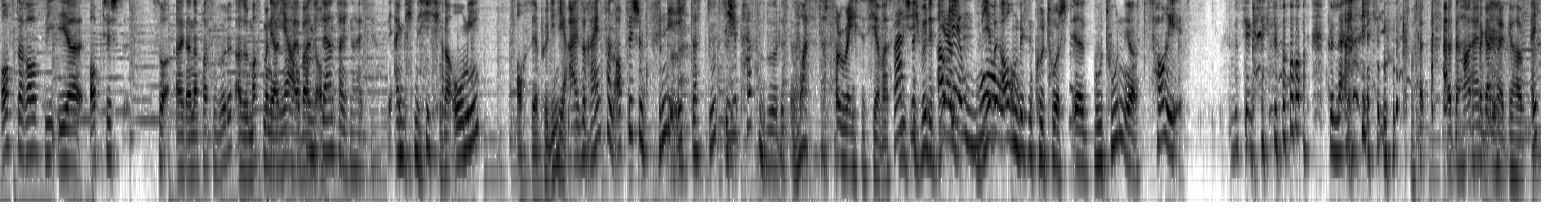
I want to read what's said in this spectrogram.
oft darauf, wie ihr optisch zueinander passen würdet? Also macht man ja, Ja, auch vom teilweise auch. Sternzeichen halt her. Eigentlich nicht. Naomi, auch sehr pretty. Ja, also rein von optischen finde ich, dass du zu ihr passen würdest. Was ist das für racist hier? Was? Was? Ich, ich würde dir, Okay, wow. dir wird auch ein bisschen Kultur äh, gut tun, ja. Sorry. Du bist ja gleich so beleidigt. Quatsch. Ich habe eine harte Nein. Vergangenheit gehabt. Echt?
